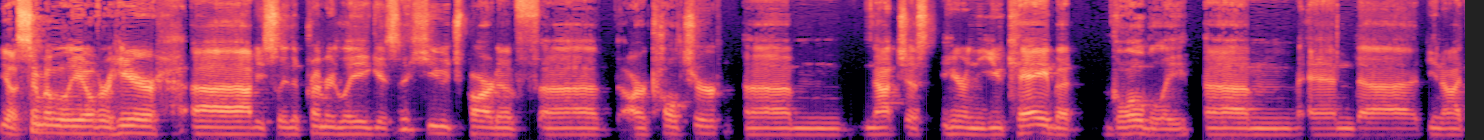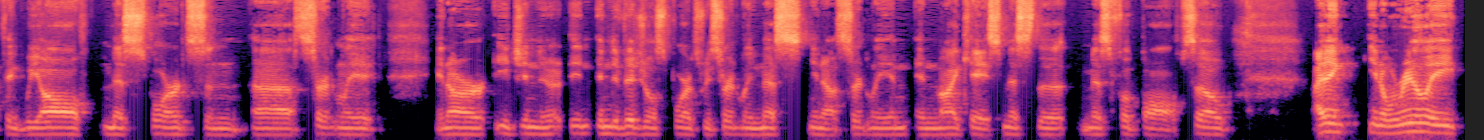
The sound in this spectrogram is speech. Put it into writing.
you know, similarly over here, uh, obviously the Premier League is a huge part of uh, our culture, um, not just here in the UK, but globally. Um, and, uh, you know, I think we all miss sports and uh, certainly in our each in, individual sports, we certainly miss, you know, certainly in, in my case, miss the, miss football. So I think, you know, really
